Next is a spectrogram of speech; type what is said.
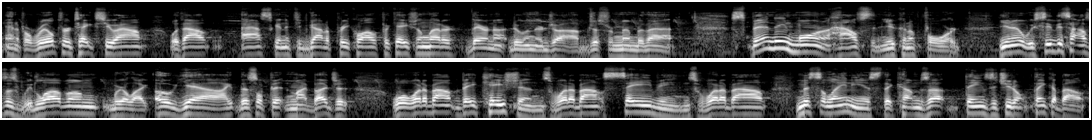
And if a realtor takes you out without asking if you've got a pre-qualification letter, they're not doing their job. Just remember that. Spending more on a house than you can afford. You know, we see these houses, we love them. We're like, oh yeah, this will fit in my budget. Well, what about vacations? What about savings? What about miscellaneous that comes up, things that you don't think about?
